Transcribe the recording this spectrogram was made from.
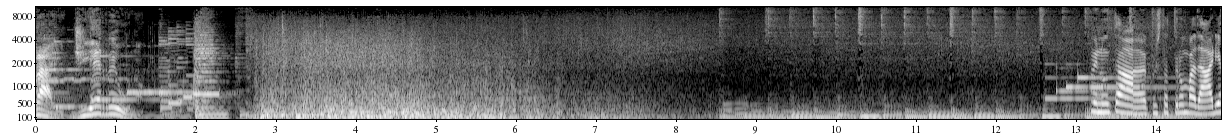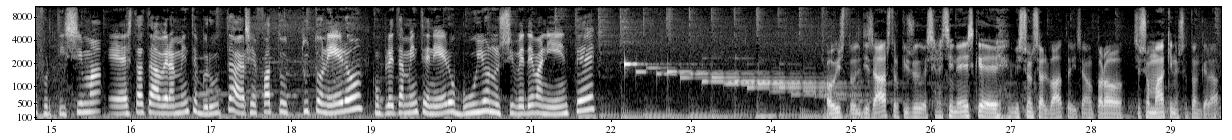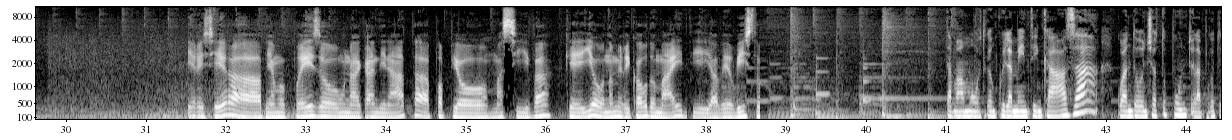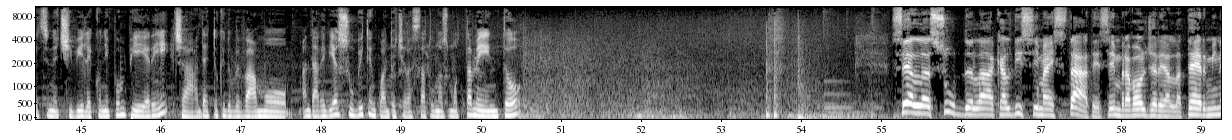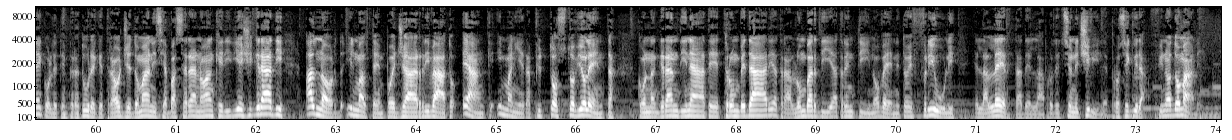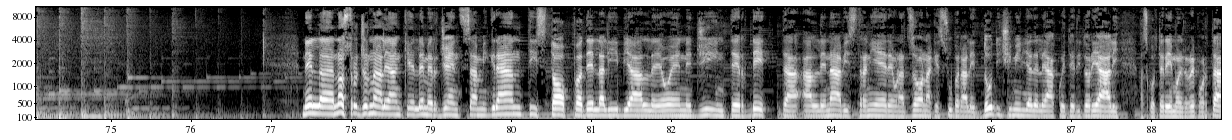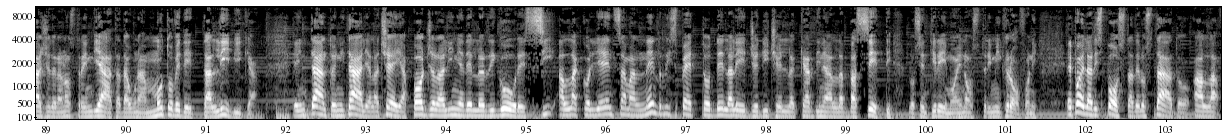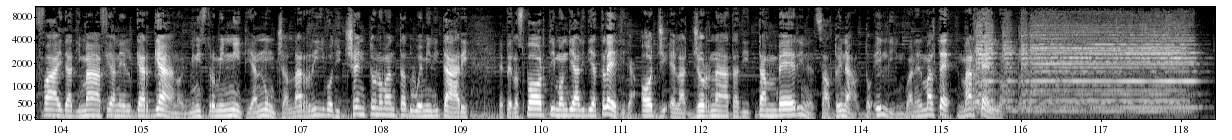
RAI GR1. È venuta questa tromba d'aria fortissima, è stata veramente brutta, si è fatto tutto nero, completamente nero, buio, non si vedeva niente. Ho visto il disastro, ho chiuso due saracinesche e mi sono salvato, diciamo, però ci sono macchine sotto anche là. Ieri sera abbiamo preso una grandinata proprio massiva che io non mi ricordo mai di aver visto. Stavamo tranquillamente in casa quando a un certo punto la protezione civile con i pompieri ci ha detto che dovevamo andare via subito in quanto c'era stato uno smottamento. Se al sud la caldissima estate sembra volgere al termine, con le temperature che tra oggi e domani si abbasseranno anche di 10 gradi, al nord il maltempo è già arrivato e anche in maniera piuttosto violenta, con grandinate e trombe d'aria tra Lombardia, Trentino, Veneto e Friuli e l'allerta della protezione civile proseguirà fino a domani. Nel nostro giornale anche l'emergenza migranti, stop della Libia alle ONG, interdetta alle navi straniere, una zona che supera le 12 miglia delle acque territoriali. Ascolteremo il reportage della nostra inviata da una motovedetta libica. E intanto in Italia la CEI appoggia la linea del rigore, sì all'accoglienza ma nel rispetto della legge, dice il cardinal Bassetti. Lo sentiremo ai nostri microfoni. E poi la risposta dello Stato alla faida di mafia nel Gargano. Il ministro Minniti annuncia l'arrivo di 192 militari. E per lo sport i mondiali di atletica. Oggi è la giornata di Tamberi nel salto in alto e Lingua nel martello.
